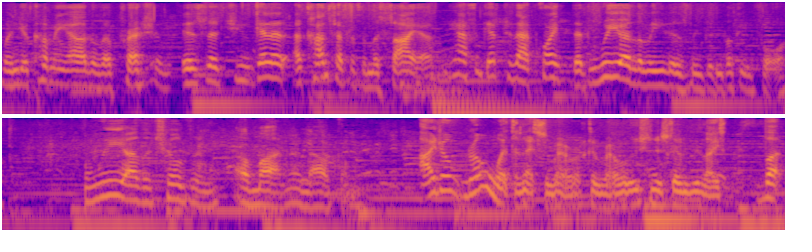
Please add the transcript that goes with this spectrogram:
when you're coming out of oppression is that you get a, a concept of the Messiah. You have to get to that point that we are the leaders we've been looking for. We are the children of Martin and Malcolm. I don't know what the next American Revolution is going to be like, but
